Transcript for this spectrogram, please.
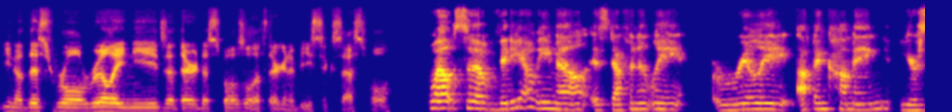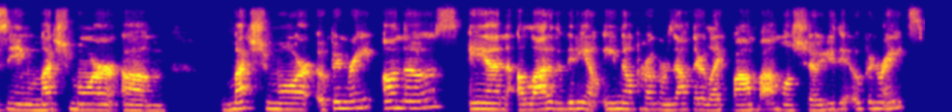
you know, this role really needs at their disposal if they're going to be successful? Well, so video email is definitely really up and coming. You're seeing much more um, much more open rate on those. And a lot of the video email programs out there, like BombBomb, will show you the open rates.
